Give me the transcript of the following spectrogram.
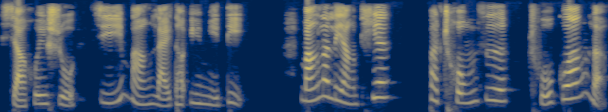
小灰鼠急忙来到玉米地，忙了两天，把虫子除光了。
